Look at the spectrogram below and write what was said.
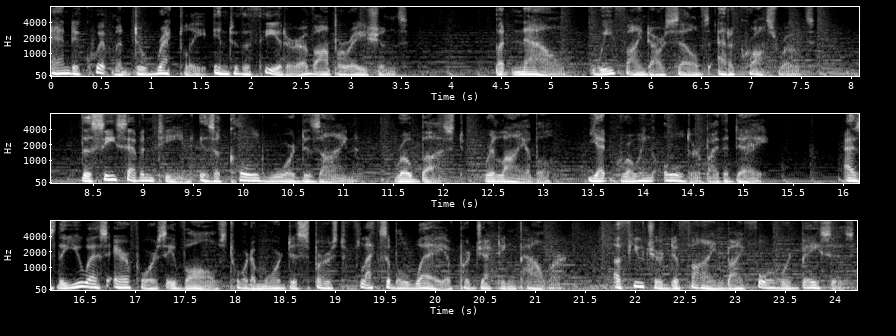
and equipment directly into the theater of operations. But now, we find ourselves at a crossroads. The C-17 is a Cold War design, robust, reliable, yet growing older by the day. As the U.S. Air Force evolves toward a more dispersed, flexible way of projecting power, a future defined by forward bases,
